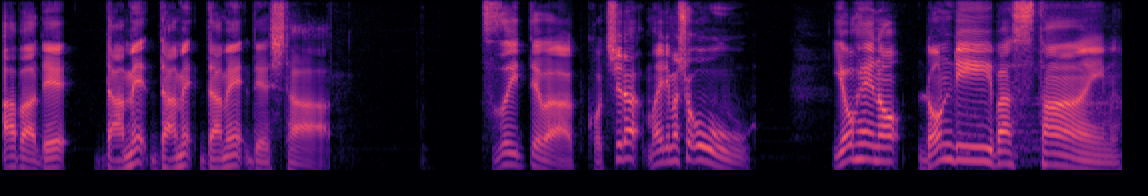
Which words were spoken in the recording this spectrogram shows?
アバでダメダメダメでした。続いてはこちら。参りましょう。傭兵のロンリーバスタイム。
